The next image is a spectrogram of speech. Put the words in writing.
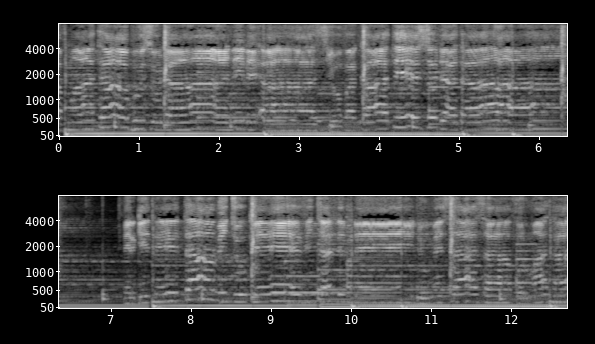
Kanaaf mataa buusuudhaan ile'aas yoo fakkaate sodaata. Ergitee taamichuu kee fincaldifne duumessaasaa furmaata.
